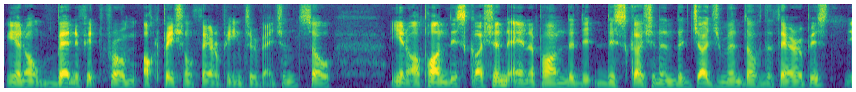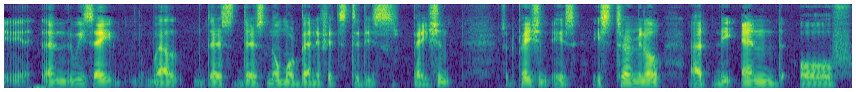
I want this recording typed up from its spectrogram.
you know, benefit from occupational therapy intervention. So you know, upon discussion and upon the d- discussion and the judgment of the therapist, eh, and we say, well, there's there's no more benefits to this patient, so the patient is is terminal at the end of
